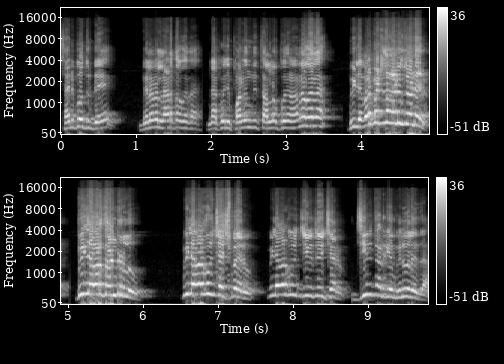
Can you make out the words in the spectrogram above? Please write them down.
చనిపోతుంటే విలవిల్లాడతావు కదా. నాకు కొంచెం పని ఉంది తలనొప్పి అన్నావు కదా. వీళ్ళు ఎవరు పెట్టలేదు అడుగుతున్నాడు నేను? వీళ్ళు ఎవరు తండ్రులు? వీళ్ళు ఎవరి గురించి చచ్చిపోయారు? వీళ్ళు ఎవరి గురించి జీవితం ఇచ్చారు? జీవితానికి ఏం విలువ లేదా?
